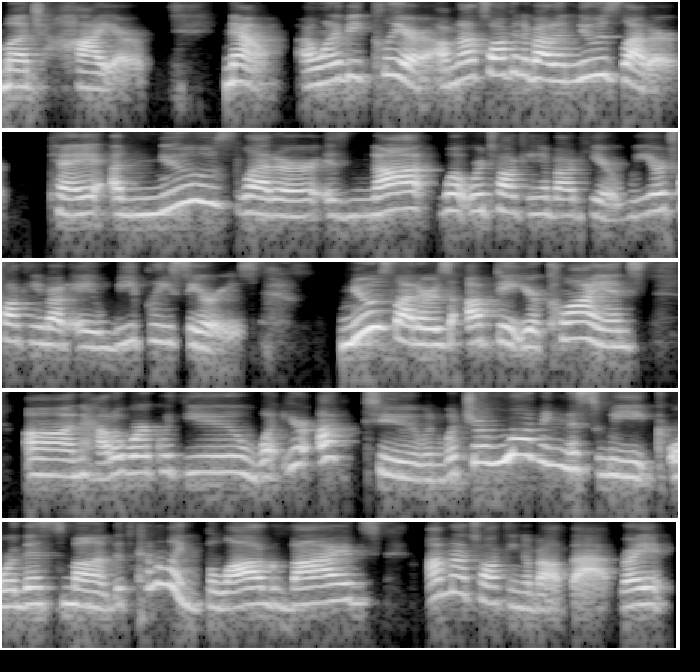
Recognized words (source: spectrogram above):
much higher. Now, I want to be clear. I'm not talking about a newsletter. Okay. A newsletter is not what we're talking about here. We are talking about a weekly series. Newsletters update your clients on how to work with you, what you're up to, and what you're loving this week or this month. It's kind of like blog vibes. I'm not talking about that, right?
